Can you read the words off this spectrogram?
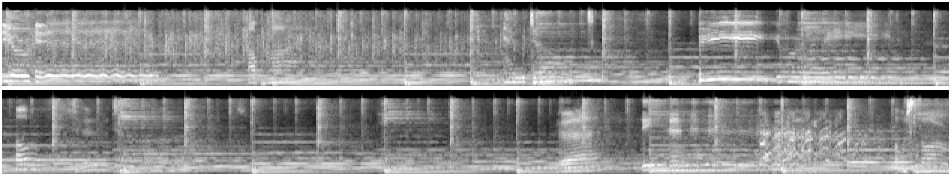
hold your head up high and don't be afraid. of two times. At the end of a storm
